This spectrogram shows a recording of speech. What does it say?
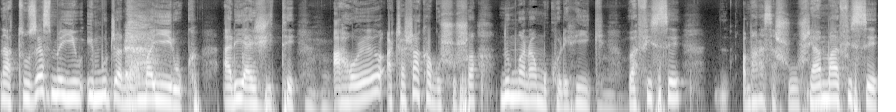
na tuzesime yiwe imujana nyuma yiruka. Ari yajite aho rero aca ashaka gushusha n'umwana w'umukorehike bafise amaraso ashushe yaba afise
